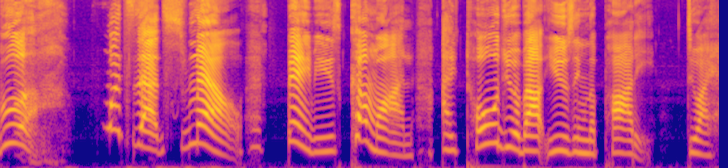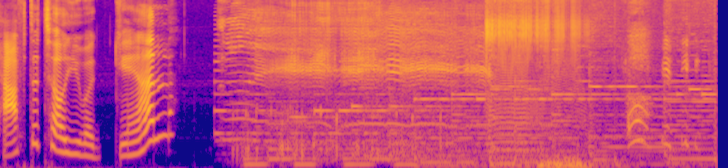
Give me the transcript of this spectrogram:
Ugh! What's that smell? Babies, come on. I told you about using the potty. Do I have to tell you again?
